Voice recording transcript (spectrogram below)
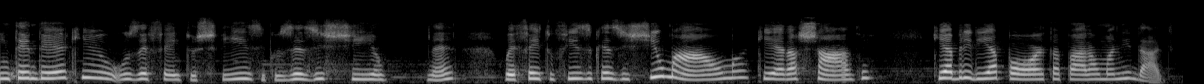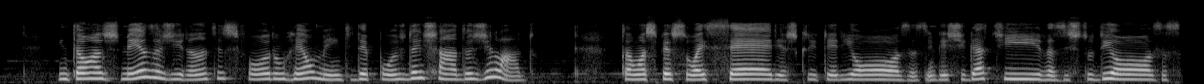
Entender que os efeitos físicos existiam, né? O efeito físico existia uma alma que era a chave que abriria a porta para a humanidade. Então, as mesas girantes foram realmente depois deixadas de lado. Então, as pessoas sérias, criteriosas, investigativas, estudiosas,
